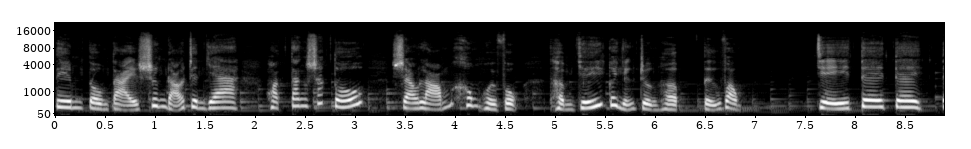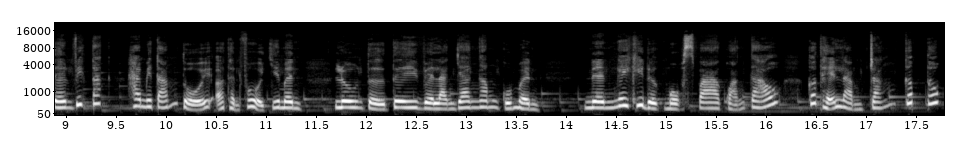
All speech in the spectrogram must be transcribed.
tiêm tồn tại sưng đỏ trên da hoặc tăng sắc tố, sẹo lõm không hồi phục, thậm chí có những trường hợp tử vong. Chị TT, tên viết tắt 28 tuổi ở thành phố Hồ Chí Minh, luôn tự ti về làn da ngâm của mình, nên ngay khi được một spa quảng cáo có thể làm trắng cấp tốc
